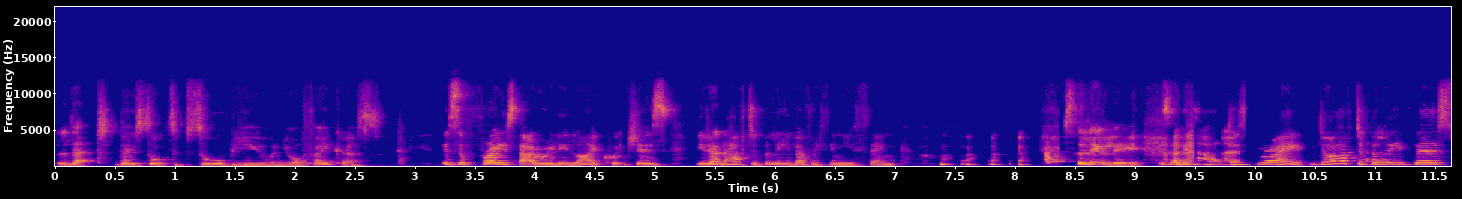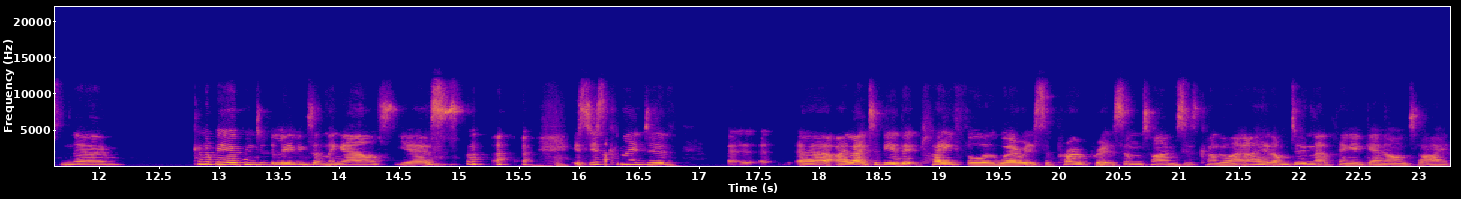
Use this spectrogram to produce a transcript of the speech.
let those thoughts absorb you and your focus. There's a phrase that I really like, which is you don't have to believe everything you think. Absolutely. That just right? Do I have to believe this? No. Can I be open to believing something else? Yes. it's just kind of uh, uh, I like to be a bit playful where it's appropriate. Sometimes it's kind of like, I, I'm doing that thing again, aren't I?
